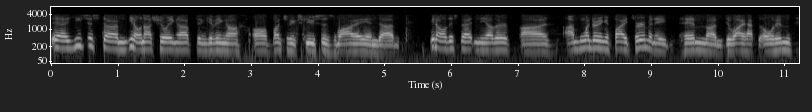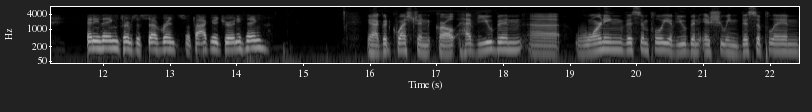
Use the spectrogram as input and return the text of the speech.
yeah, he's just um, you know not showing up and giving a, a bunch of excuses why, and uh, you know this, that, and the other. Uh, I'm wondering if I terminate him, uh, do I have to owe him anything in terms of severance, a package, or anything? Yeah, good question, Carl. Have you been uh, warning this employee? Have you been issuing discipline?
